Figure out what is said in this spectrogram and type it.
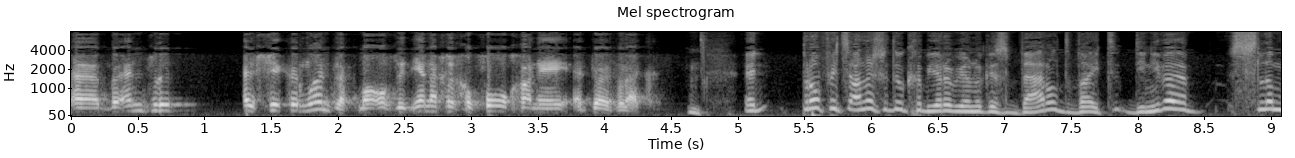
uh beïnvloed is seker moontlik, maar of dit enige gevolg gaan hê, twyfel ek. Hm. En Prof iets anders wat ook gebeur op hierdie is wêreldwyd die nuwe slim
